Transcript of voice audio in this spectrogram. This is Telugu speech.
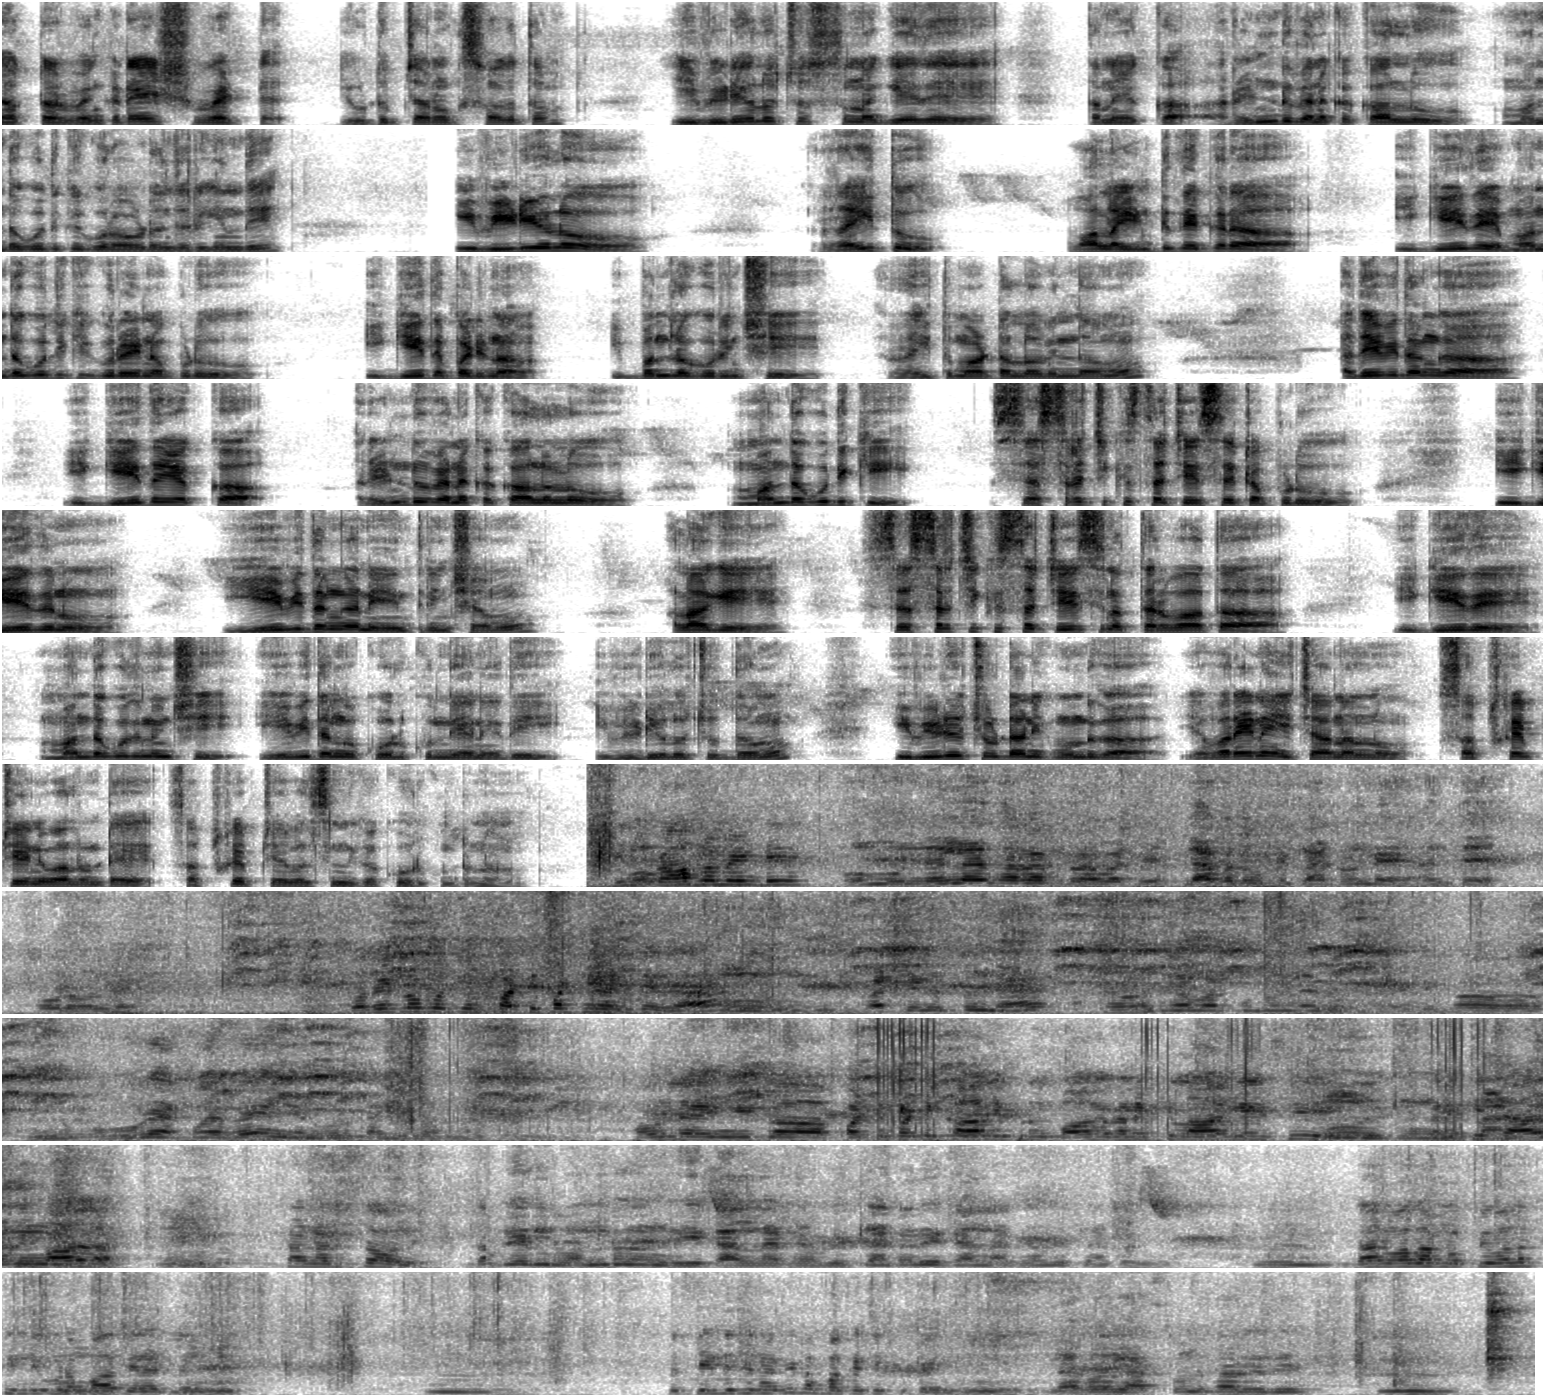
డాక్టర్ వెంకటేష్ వెట్ యూట్యూబ్ ఛానల్కి స్వాగతం. ఈ వీడియోలో చూస్తున్న గేదె తన యొక్క రెండు వెనక కాళ్ళు మందగుదికి గురవడం జరిగింది. ఈ వీడియోలో రైతు వాళ్ళ ఇంటి దగ్గర ఈ గేదె మందగుదికి గురైనప్పుడు ఈ గేదె పడిన ఇబ్బందుల గురించి రైతు మాటల్లో విందాము. అదేవిధంగా ఈ గేదె యొక్క రెండు వెనక కాళ్ళలో మందగుదికి శస్త్రచికిత్స చేసేటప్పుడు ఈ గేదెను ఏ విధంగా నియంత్రించాము అలాగే శస్త్రచికిత్స చేసిన తర్వాత ఈ గేదె మందగుది నుంచి ఏ విధంగా కోలుకుంది అనేది ఈ వీడియోలో చూద్దాము. ఈ వీడియో చూడడానికి ముందుగా ఎవరైనా ఈ ఛానల్ను సబ్స్క్రైబ్ చేయని వాళ్ళు ఉంటే సబ్స్క్రైబ్ చేయవలసిందిగా కోరుకుంటున్నాను. ప్రాబ్లం ఏంటి? ఓ మూడు నెలల రాబట్టి లేకపోతే ఒక ఇట్లా ఉండే అంతే. అవునవును మొదట్లో కొంచెం పట్టి పట్టి నడిచేదా? పట్టి వస్తుందా అంతగా పట్టుకుంటులేదు ఇంక పూర ఎక్కువైపోయి ఇంక కూడా కళ్ళు అవునులే ఇట్లా పట్టి పట్టి కాలు ఇప్పుడు బాగా వెనక్కి లాగేసి వెనక్కి చాసి బాగా ఇట్లా నడుస్తూ ఉంది. రెండు ఈ కాలు నడిచినప్పుడు ఇట్లా ఉంటుంది ఈ కాలు నడిచినప్పుడు ఇట్లా ఉంటుంది దానివల్ల నొప్పి వల్ల తిండి కూడా బాగా తినట్లేదు. తిండి తినక ఇట్లా బక్క చిక్కిపోయింది. ఉమ్, లేకపోతే లేస్తుండే సార్ ఇది.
